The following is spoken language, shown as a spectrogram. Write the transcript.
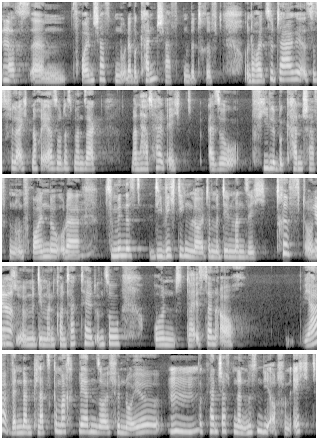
was ähm, Freundschaften oder Bekanntschaften betrifft. Und heutzutage ist es vielleicht noch eher so, dass man sagt, man hat halt echt, also viele Bekanntschaften und Freunde oder Mhm. zumindest die wichtigen Leute, mit denen man sich trifft und Ja. äh, mit denen man Kontakt hält und so. Und da ist dann auch ja, wenn dann Platz gemacht werden soll für neue Mhm. Bekanntschaften, dann müssen die auch schon echt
